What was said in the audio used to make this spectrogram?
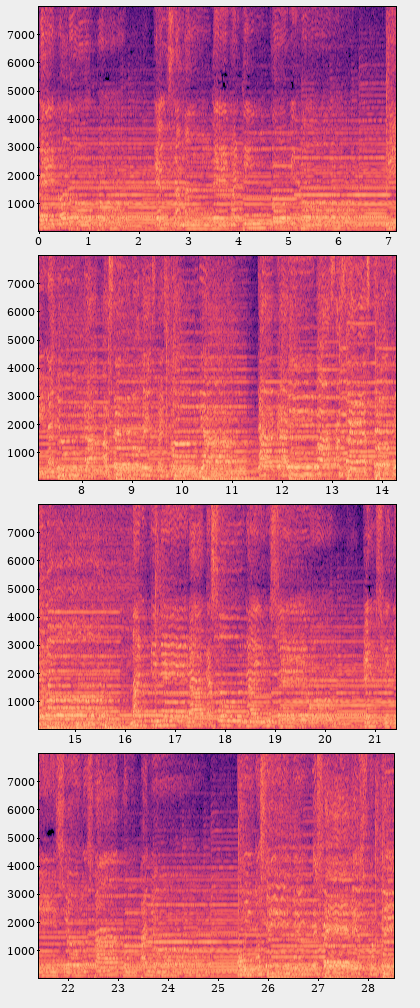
de Coropo, el samán de Martín Cobijó y la yuca acervo de esta historia, tacaribas ancestros de honor, martinera, casona y museo, en su inicio nos acompañó, hoy nos sirven de seres completos.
